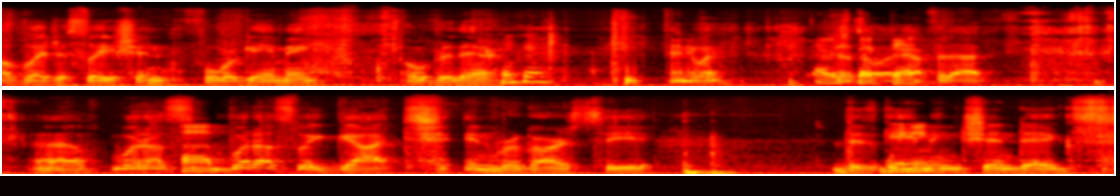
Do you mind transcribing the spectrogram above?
of legislation for gaming over there. Okay. Anyway, I that's all I that. got for that. Uh, what else? Um, what else we got in regards to this gaming shindigs?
